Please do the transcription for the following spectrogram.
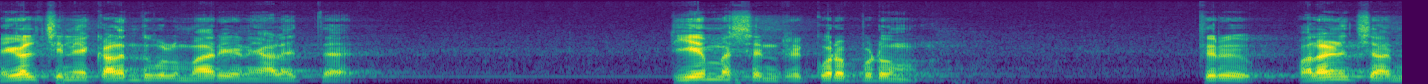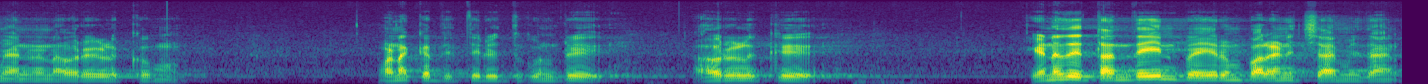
நிகழ்ச்சியினை கலந்து கொள்ளுமாறு என்னை அழைத்த டிஎம்எஸ் என்று கூறப்படும் திரு பழனிசாமி அண்ணன் அவர்களுக்கும் வணக்கத்தை தெரிவித்துக்கொண்டு அவர்களுக்கு எனது தந்தையின் பெயரும் பழனிசாமி தான்.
